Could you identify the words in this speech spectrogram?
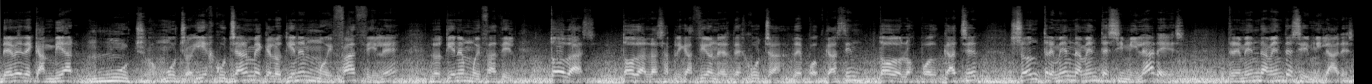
debe de cambiar mucho, mucho. Y escucharme que lo tienen muy fácil, ¿eh? Lo tienen muy fácil. Todas, todas las aplicaciones de escucha de podcasting, todos los podcatchers, son tremendamente similares. Tremendamente similares.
